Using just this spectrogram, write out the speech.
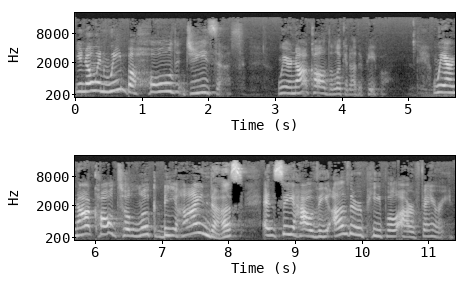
You know, when we behold Jesus, we are not called to look at other people. We are not called to look behind us and see how the other people are faring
